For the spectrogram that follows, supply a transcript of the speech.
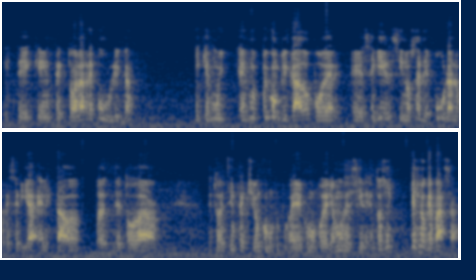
este, que infectó a la República y que es muy, es muy, complicado poder eh, seguir si no se depura lo que sería el estado de, toda, de toda esta infección, como, eh, como podríamos decir. Entonces, ¿qué es lo que pasa?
